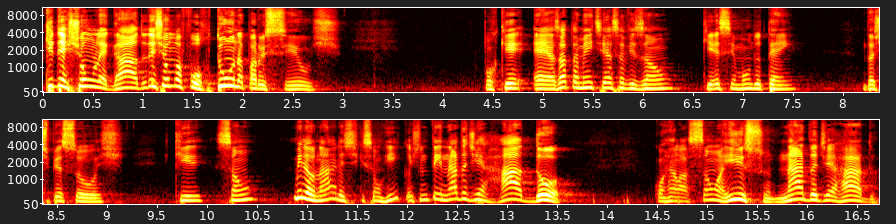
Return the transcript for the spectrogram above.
que deixou um legado, deixou uma fortuna para os seus. Porque é exatamente essa visão que esse mundo tem das pessoas que são milionárias, que são ricas. Não tem nada de errado com relação a isso, nada de errado.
